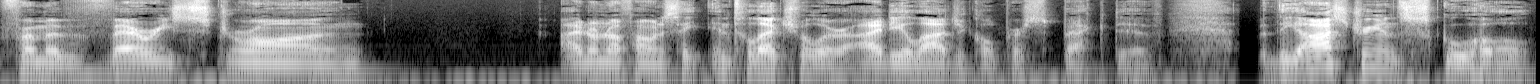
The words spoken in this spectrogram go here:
from a very strong I don't know if I want to say intellectual or ideological perspective. The Austrian school,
